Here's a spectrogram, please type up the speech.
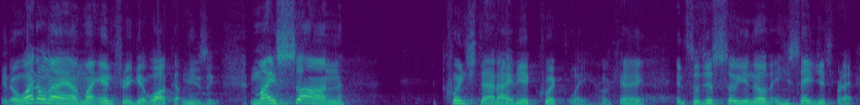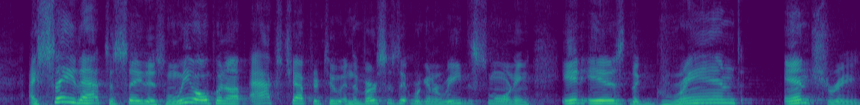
you know, why don't I on my entry get walk up music? My son quench that idea quickly, okay? And so just so you know that he saved you for that. I say that to say this. When we open up Acts chapter 2 and the verses that we're going to read this morning, it is the grand entry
